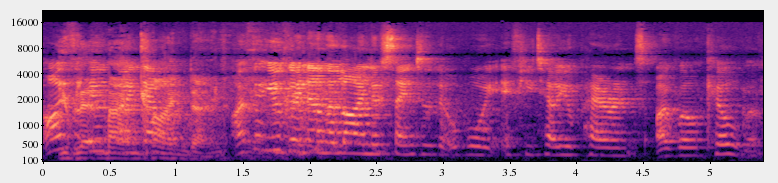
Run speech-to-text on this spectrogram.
I You've let you were going mankind down. I thought you were going down the line of saying to the little boy, if you tell your parents, I will kill them.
